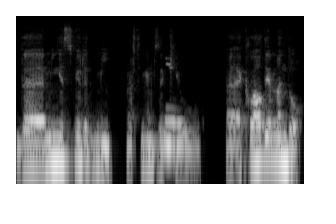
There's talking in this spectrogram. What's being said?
da Minha Senhora de Mim. Nós tínhamos aqui o. A a Cláudia mandou,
